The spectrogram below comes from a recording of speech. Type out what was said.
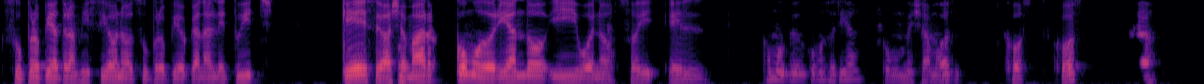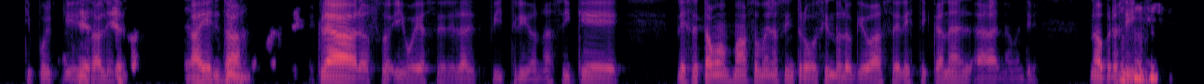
su propia transmisión o su propio canal de Twitch que se va a llamar Comodoreando y bueno, soy el ¿Cómo, cómo sería? ¿Cómo me llamo? Host. Host. Tipo el que sale. Ahí está. Claro, y voy a ser el anfitrión. Así que les estamos más o menos introduciendo lo que va a ser este canal. Ah, no, mentira. No, pero sí.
